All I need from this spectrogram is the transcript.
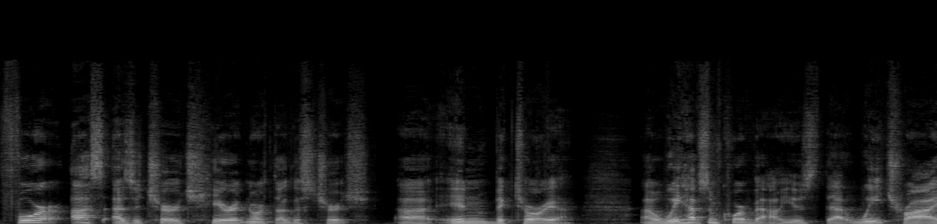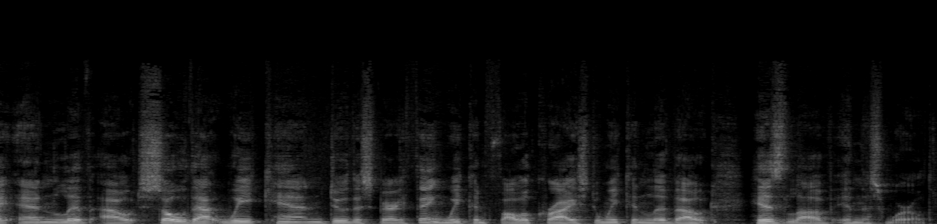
for us as a church here at North Douglas Church uh, in Victoria, uh, we have some core values that we try and live out so that we can do this very thing. We can follow Christ and we can live out His love in this world.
